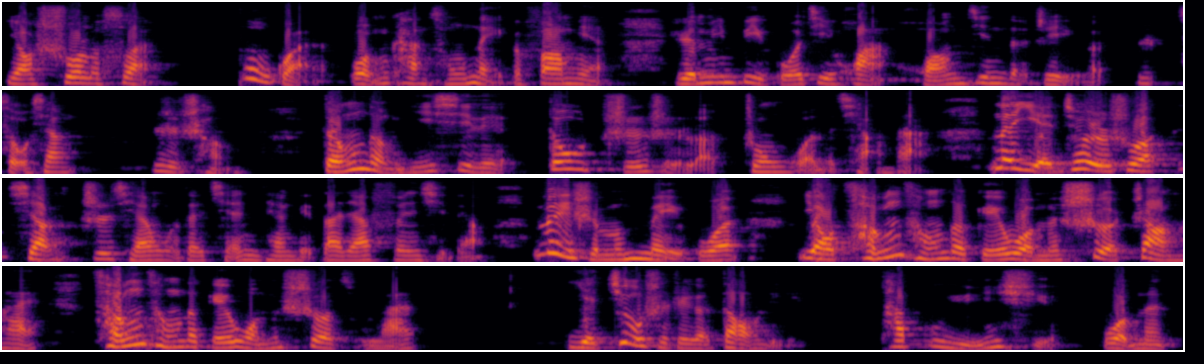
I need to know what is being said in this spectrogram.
要说了算。不管我们看从哪个方面，人民币国际化、黄金的这个日走向日程等等一系列，都直指了中国的强大。那也就是说，像之前我在前几天给大家分析的，为什么美国要层层的给我们设障碍，层层的给我们设阻拦？也就是这个道理，它不允许我们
